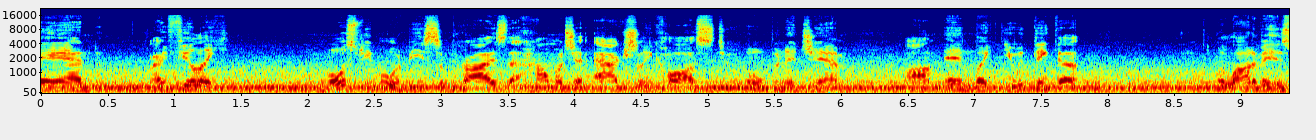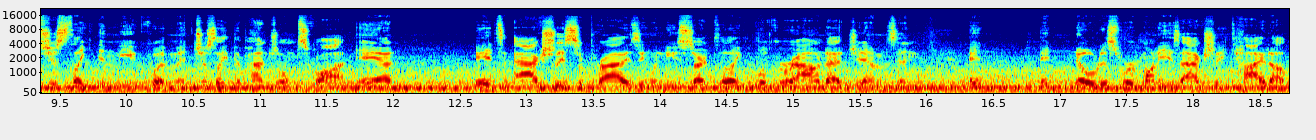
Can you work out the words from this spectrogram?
and I feel like most people would be surprised at how much it actually costs to open a gym, um, and like you would think that a lot of it is just like in the equipment, just like the pendulum squat, and it's actually surprising when you start to like look around at gyms and and and notice where money is actually tied up.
